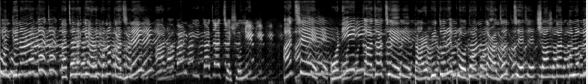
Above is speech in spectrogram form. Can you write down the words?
খুন্তি নাড়া কাজ? তাছাড়া কি আর কোনো কাজ নেই? আর আবার কি কাজ আছে শুনি? আছে। অনেক কাজ আছে। তার ভিতরে প্রধান কাজ হচ্ছে সন্তানগুলোকে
